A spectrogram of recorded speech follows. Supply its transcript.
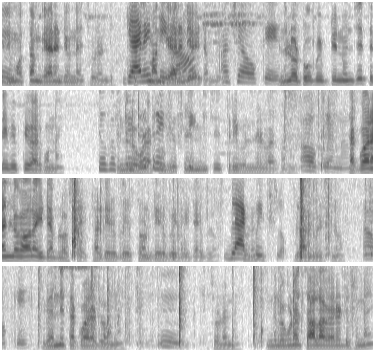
ఇది మొత్తం గ్యారంటీ ఉన్నాయి. చూడండి. Six month guarantee item okay ఇందులో టూ ఫిఫ్టీ నుంచి త్రీ ఫిఫ్టీ వరకు ఉన్నాయి. ఇందులో టు కూడా టూ ఫిఫ్టీ నుంచి త్రీ హండ్రెడ్ వరకు ఉన్నాయి. ఓకే తక్కువ రేంజ్లో కావాలా? ఈ టైప్లో వస్తాయి. థర్టీ రూపీస్ ట్వంటీ రూపీస్ ఈ టైప్లో బ్లాక్ బీట్స్లో బ్లాక్ బీట్స్లో ఓకే ఇవన్నీ తక్కువ రేట్లో ఉన్నాయి. చూడండి. ఇందులో కూడా చాలా వెరైటీస్ ఉన్నాయి.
